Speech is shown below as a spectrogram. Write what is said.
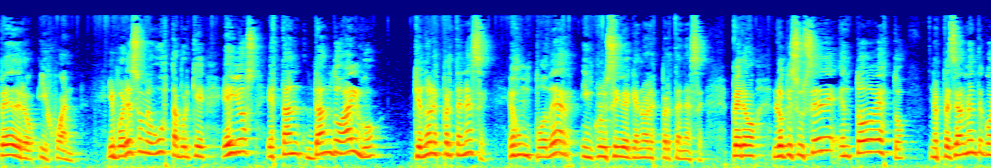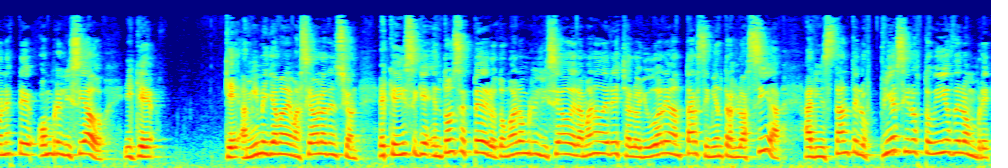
Pedro y Juan. Y por eso me gusta, porque ellos están dando algo que no les pertenece. Es un poder inclusive que no les pertenece. Pero lo que sucede en todo esto, especialmente con este hombre lisiado, y que que a mí me llama demasiado la atención es que dice que entonces Pedro tomó al hombre lisiado de la mano derecha, lo ayudó a levantarse y mientras lo hacía, al instante los pies y los tobillos del hombre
